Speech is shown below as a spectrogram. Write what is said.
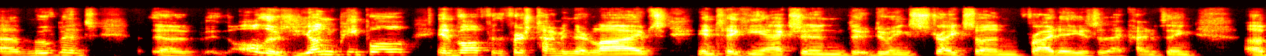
uh, movement, uh, all those young people involved for the first time in their lives in taking action, doing strikes on Fridays or that kind of thing. Uh,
